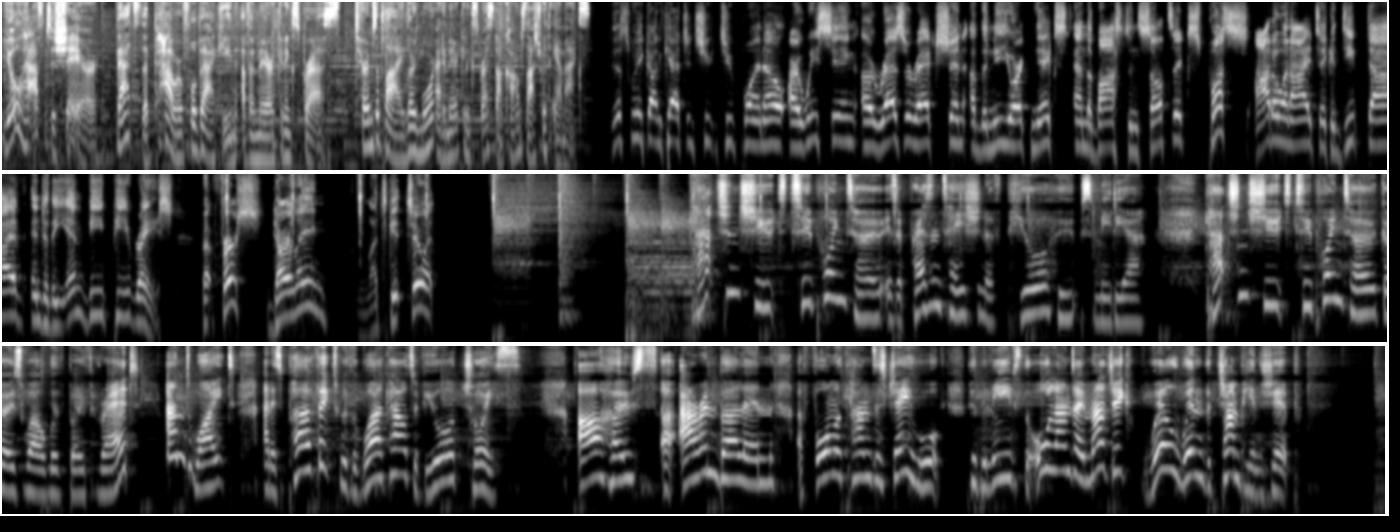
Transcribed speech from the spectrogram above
you'll have to share. That's the powerful backing of American Express. Terms apply. Learn more at americanexpress.com slash with Amex. This week on Catch and Shoot 2.0, are we seeing a resurrection of the New York Knicks and the Boston Celtics? Plus, Otto and I take a deep dive into the MVP race. But first, Darlene, let's get to it. Catch and Shoot 2.0 is a presentation of Pure Hoops Media. Catch and Shoot 2.0 goes well with both red and white and is perfect with the workout of your choice. Our hosts are Aaron Berlin, a former Kansas Jayhawk who believes the Orlando Magic will win the championship.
